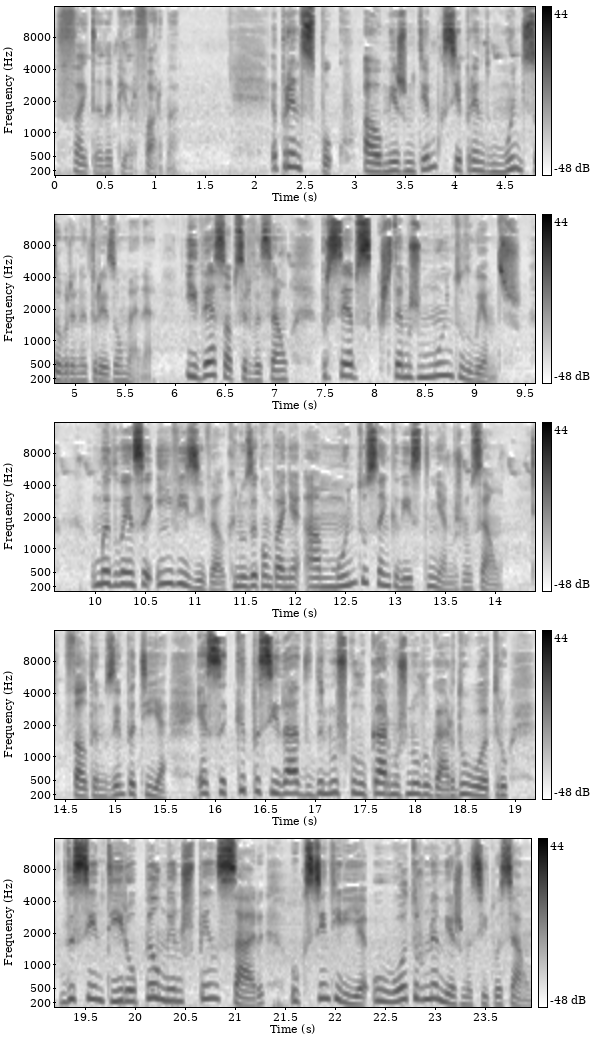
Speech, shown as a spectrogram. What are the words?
Feita da pior forma. Aprende-se pouco, ao mesmo tempo que se aprende muito sobre a natureza humana. E dessa observação percebe-se que estamos muito doentes, uma doença invisível que nos acompanha há muito sem que disso tenhamos noção. Falta-nos empatia, essa capacidade de nos colocarmos no lugar do outro, de sentir ou pelo menos pensar o que sentiria o outro na mesma situação.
